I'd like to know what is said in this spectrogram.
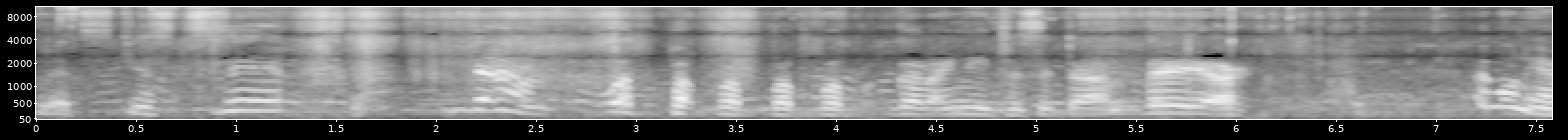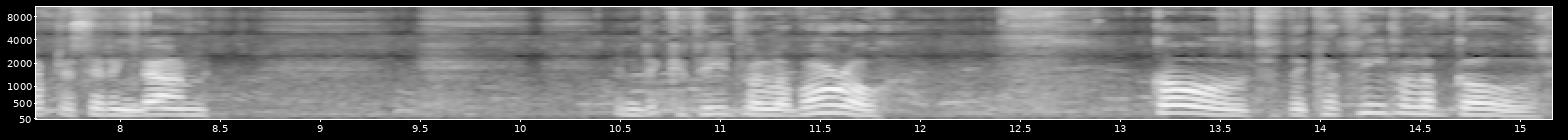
let's just sit down. Whoop, whoop, whoop, whoop, whoop. God, I need to sit down. There you are. I'm only after sitting down in the Cathedral of Oro. Gold, the Cathedral of Gold.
